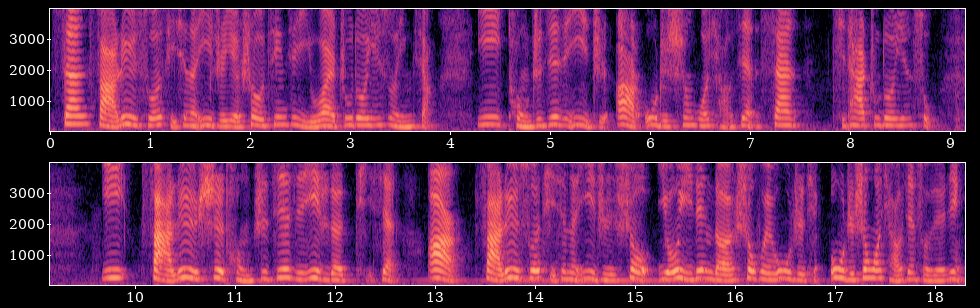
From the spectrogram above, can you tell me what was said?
三、法律所体现的意志也受经济以外诸多因素的影响：一、统治阶级意志；二、物质生活条件；三、其他诸多因素。一、法律是统治阶级意志的体现；二、法律所体现的意志受由一定的社会物质条物质生活条件所决定；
